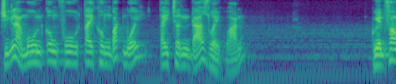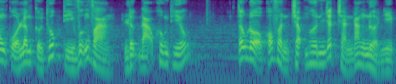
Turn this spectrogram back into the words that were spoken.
Chính là môn công phu tay không bắt mũi Tay chân đá ruồi quán. Quyền phong của Lâm Kiểu Thúc thì vững vàng, Lực đạo không thiếu. Tốc độ có phần chậm hơn nhất tràn năng nửa nhịp.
